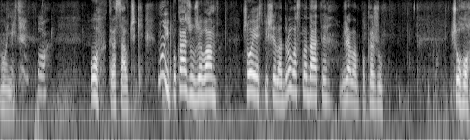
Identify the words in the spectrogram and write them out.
гонять. О, О, красавчики. Ну і покажу вже вам, чого я спішила дрова складати. Вже вам покажу. Чого.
